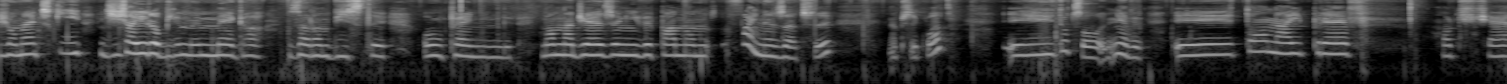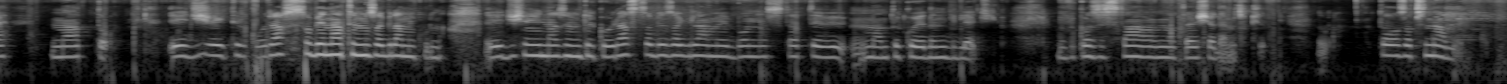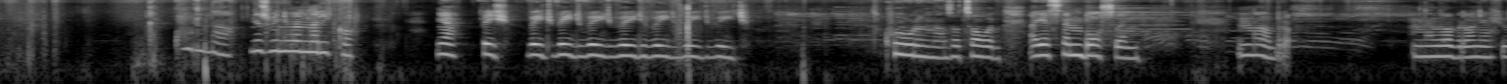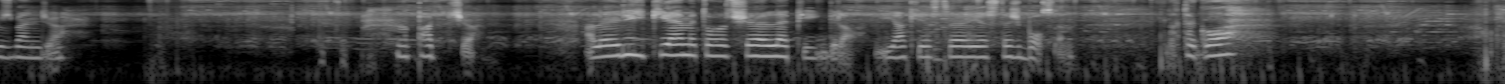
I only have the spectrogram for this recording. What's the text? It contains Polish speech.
Ziomeczki, dzisiaj robimy mega zarąbisty opening. Mam nadzieję, że mi wypadną fajne rzeczy, na przykład. I to co, nie wiem, I to najpierw chodźcie na to. Y, Dzisiaj tylko raz sobie na tym zagramy, kurna. Y, Dzisiaj na tym tylko raz sobie zagramy, bo niestety mam tylko jeden bilecik. Bo wykorzystałam na te 7 skrzyni. Dobra, to zaczynamy. Kurna, nie zmieniłem na Riko. Nie, wyjdź, wyjdź, wyjdź, wyjdź, wyjdź, wyjdź, wyjdź, wyjdź. Kurna, zacząłem, a jestem bossem. Dobra. No dobra, niech już będzie. No patrzcie. Ale likiem to się lepiej gra, jak jest, jesteś bossem. Dlatego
